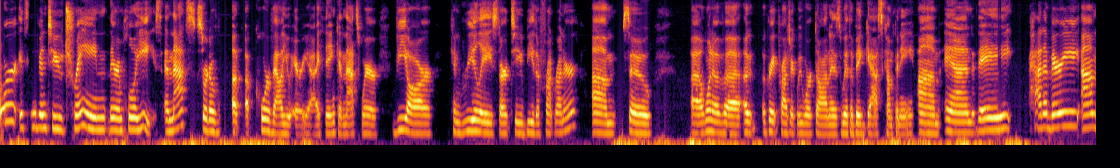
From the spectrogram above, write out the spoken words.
or it's even to train their employees. And that's sort of a, a, core value area, I think. And that's where VR can really start to be the front runner. Um, so, uh, one of uh, a, a, great project we worked on is with a big gas company, um, and they had a very um,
